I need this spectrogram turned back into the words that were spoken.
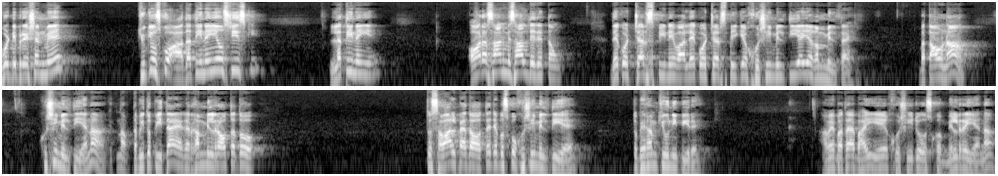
وہ ڈپریشن میں کیونکہ اس کو عادت ہی نہیں ہے اس چیز کی لتی نہیں ہے اور آسان مثال دے دیتا ہوں دیکھو چرس پینے والے کو چرس پی کے خوشی ملتی ہے یا غم ملتا ہے بتاؤ نا خوشی ملتی ہے نا کتنا تبھی تو پیتا ہے اگر غم مل رہا ہوتا تو تو سوال پیدا ہوتا ہے جب اس کو خوشی ملتی ہے تو پھر ہم کیوں نہیں پی رہے ہمیں پتا ہے بھائی یہ خوشی جو اس کو مل رہی ہے نا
